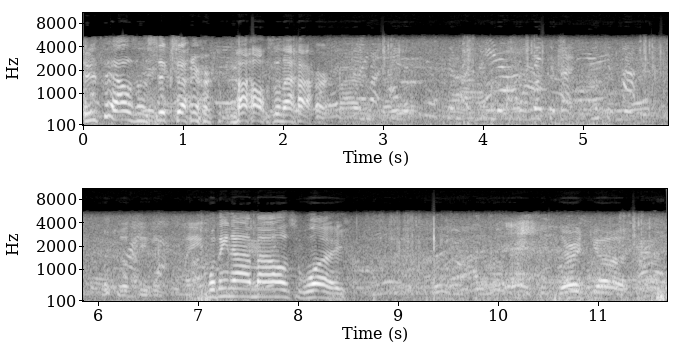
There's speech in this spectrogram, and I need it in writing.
2,600 miles an hour. Twenty-nine miles away. There it goes.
